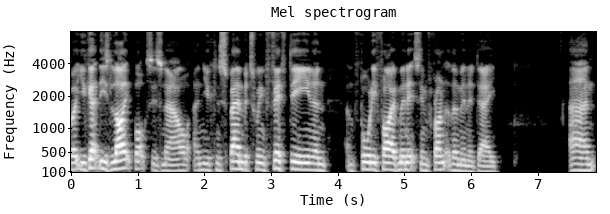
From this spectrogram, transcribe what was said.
but you get these light boxes now and you can spend between 15 and, and 45 minutes in front of them in a day and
